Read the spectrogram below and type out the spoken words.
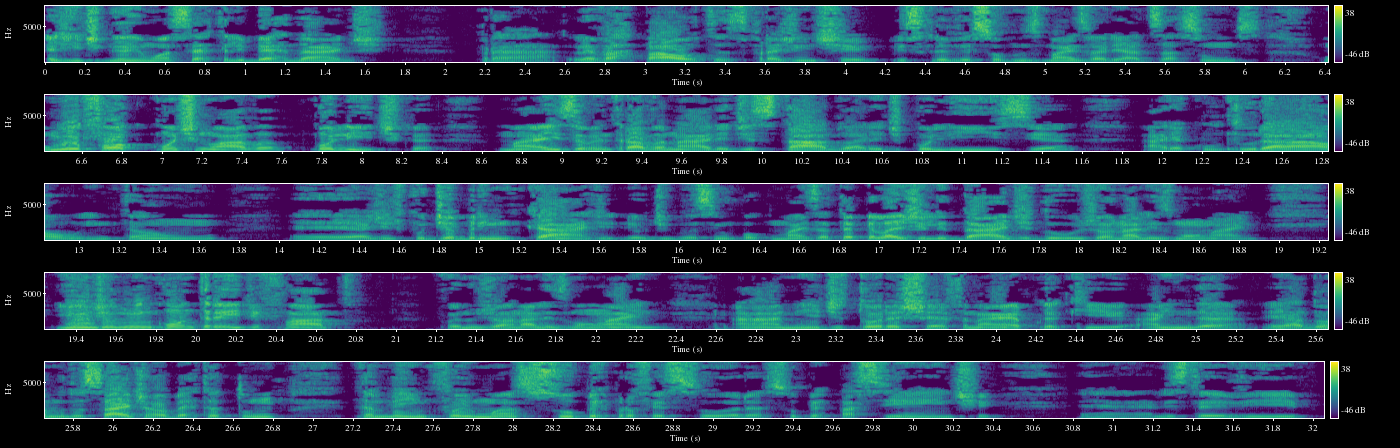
a gente ganha uma certa liberdade para levar pautas, para a gente escrever sobre os mais variados assuntos. O meu foco continuava política, mas eu entrava na área de Estado, área de polícia, área cultural, então é, a gente podia brincar, eu digo assim, um pouco mais, até pela agilidade do jornalismo online. E onde eu me encontrei de fato foi no jornalismo online. A minha editora-chefe na época, que ainda é a dona do site, a Roberta Tum, também foi uma super professora, super paciente. É, ela esteve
